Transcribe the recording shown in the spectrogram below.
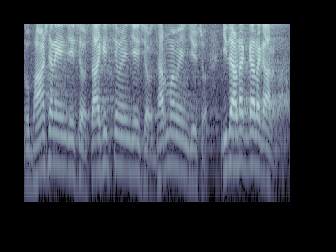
నువ్వు భాషను ఏం చేసావు? సాహిత్యం ఏం చేసావు? ధర్మం ఏం చేసావు? ఇది అడగగలగాలి మనం.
